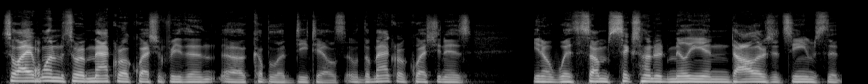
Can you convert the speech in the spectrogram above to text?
So I have one sort of macro question for you, then uh, a couple of details. The macro question is, you know, with some six hundred million dollars, it seems that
